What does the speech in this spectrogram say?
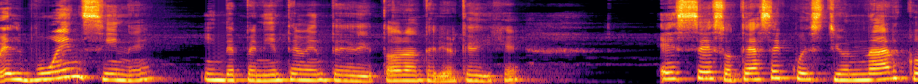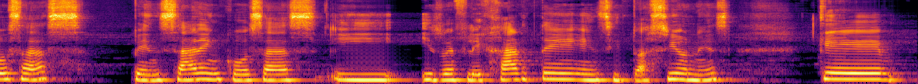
el buen cine, independientemente de todo lo anterior que dije, es eso, te hace cuestionar cosas, pensar en cosas y, y reflejarte en situaciones que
